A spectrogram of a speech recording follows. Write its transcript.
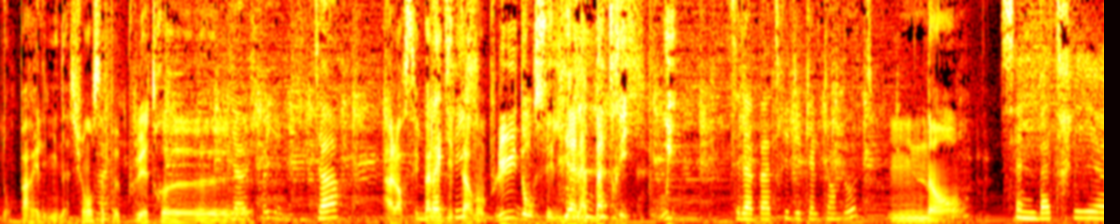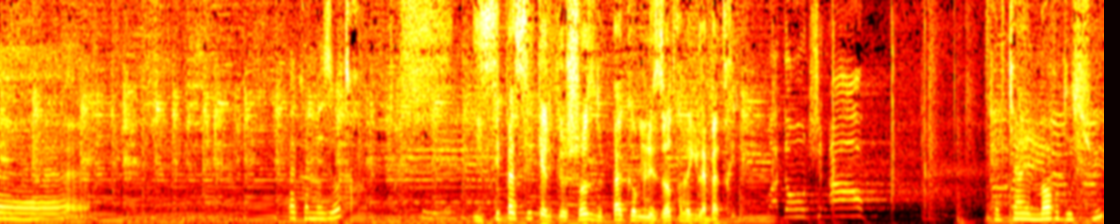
Donc par élimination, ça Ouais. peut plus être. euh, Il y a, je sais pas, il y a une guitare. Alors c'est une pas la guitare non plus, donc c'est lié à la batterie. Oui. C'est la batterie de quelqu'un d'autre Non. C'est une batterie euh, pas comme les autres. Il s'est passé quelque chose de pas comme les autres avec la batterie. Quelqu'un est mort dessus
